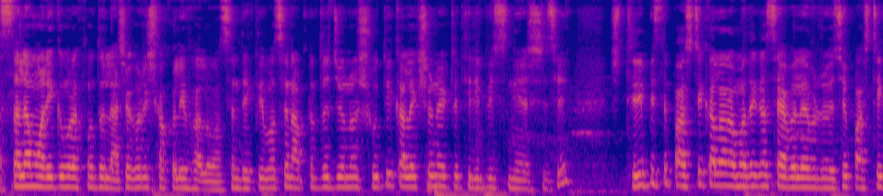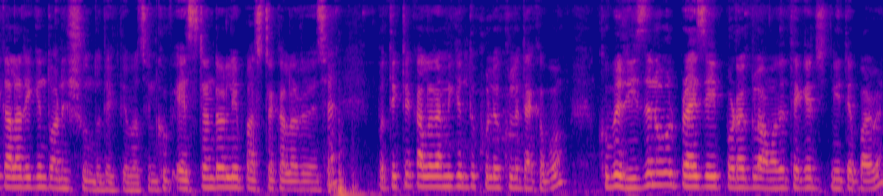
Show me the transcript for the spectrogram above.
আসসালামু আলাইকুম রহমতুল্লাহ, আশা করি সকলেই ভালো আছেন। দেখতে পাচ্ছেন আপনাদের জন্য সুতি কালেকশনে একটি থ্রি পিস নিয়ে এসেছি। থ্রি পিসে পাঁচটি কালার আমাদের কাছে অ্যাভেলেবেল রয়েছে। পাঁচটি কালারই কিন্তু অনেক সুন্দর দেখতে পাচ্ছেন। খুব স্ট্যান্ডার্ডলি পাঁচটা কালার রয়েছে। প্রত্যেকটা কালার আমি কিন্তু খুলে খুলে দেখাবো। খুবই রিজনেবল প্রাইস এই প্রোডাক্টগুলো আমাদের থেকে নিতে পারবেন।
